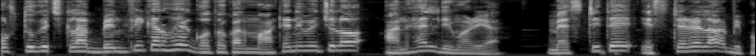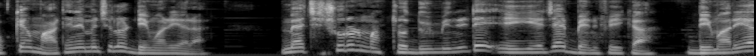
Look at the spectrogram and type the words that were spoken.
পর্তুগিজ ক্লাব বেনফিকার হয়ে গতকাল মাঠে নেমেছিল আনহেল ডিমারিয়া। ম্যাচটিতে স্টেরেলার বিপক্ষে মাঠে নেমেছিল ডিমারিয়ারা। ম্যাচ শুরুর মাত্র দুই মিনিটে এগিয়ে যায় বেনফিকা। ডিমারিয়া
